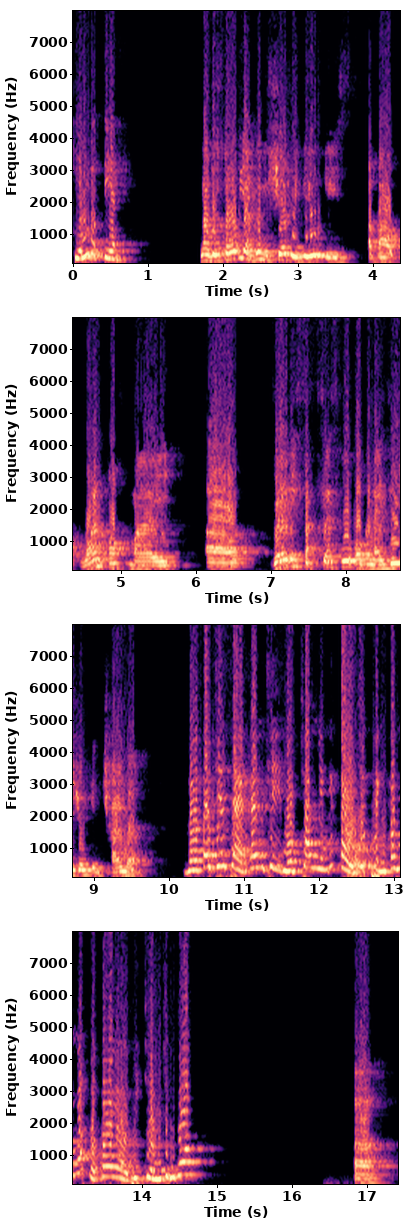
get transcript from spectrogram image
kiếm được tiền Now, the story I'm going to share with you is about one of my uh, very successful organization in China. giờ tôi chia sẻ các anh chị một trong những cái tổ chức thành công nhất của tôi ở thị trường Trung Quốc Uh,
